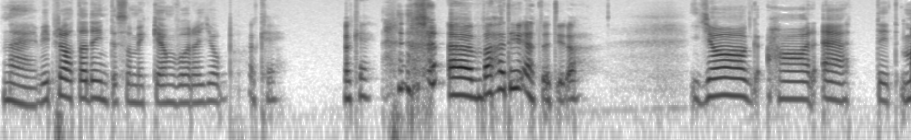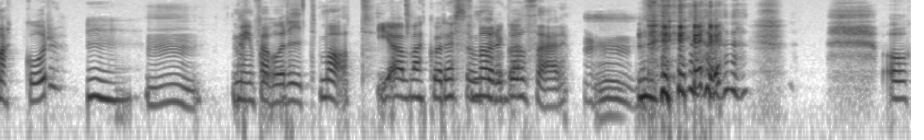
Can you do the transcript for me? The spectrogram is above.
Nej, vi pratade inte så mycket om våra jobb. Okej. Okej. Ehm, vad har du ätit idag? Jag har ätit mackor. Mm. Mm, min Mackor. favoritmat. Ja, mackor är så. Smörgåsar. Mm. och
